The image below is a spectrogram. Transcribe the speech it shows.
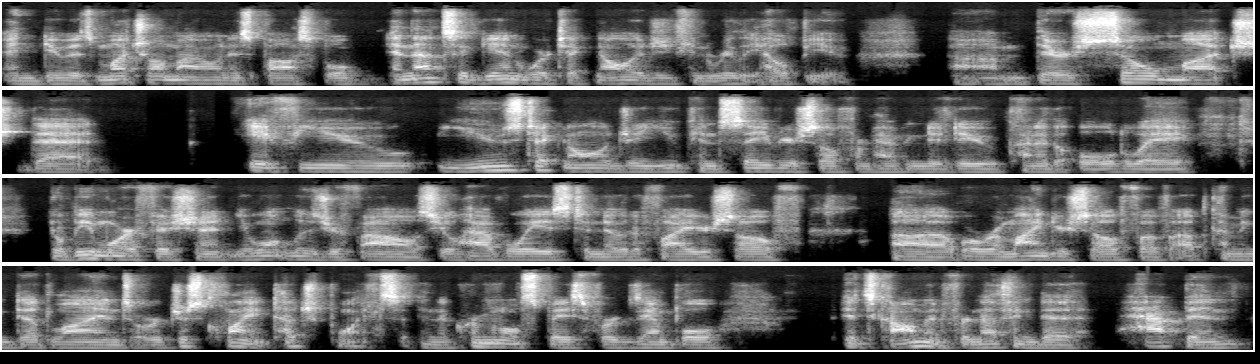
and do as much on my own as possible. And that's again where technology can really help you. Um, there's so much that if you use technology, you can save yourself from having to do kind of the old way. You'll be more efficient. You won't lose your files. You'll have ways to notify yourself uh, or remind yourself of upcoming deadlines or just client touch points. In the criminal space, for example, it's common for nothing to happen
